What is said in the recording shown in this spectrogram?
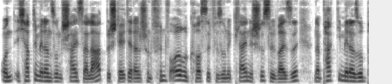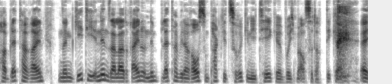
Und ich hatte mir dann so einen scheiß Salat bestellt, der dann schon fünf Euro kostet für so eine kleine Schüsselweise. Und dann packt die mir da so ein paar Blätter rein und dann geht die in den Salat rein und nimmt Blätter wieder raus und packt die zurück in die Theke, wo ich mir auch so dachte, Dicker, ey,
